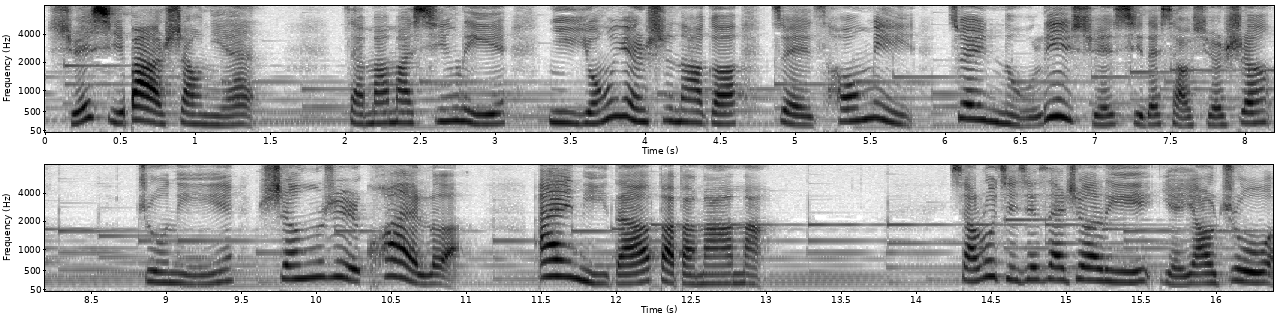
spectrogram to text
学习吧，少年。在妈妈心里，你永远是那个最聪明、最努力学习的小学生。祝你生日快乐！爱你的爸爸妈妈。小鹿姐姐在这里也要祝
